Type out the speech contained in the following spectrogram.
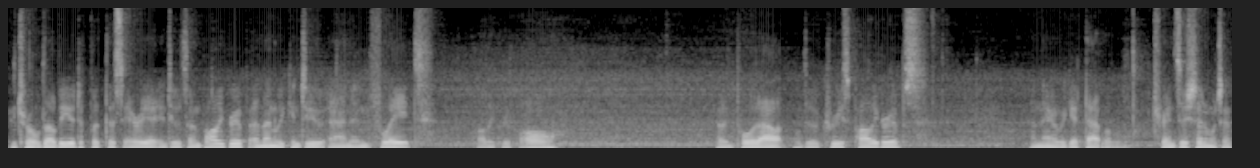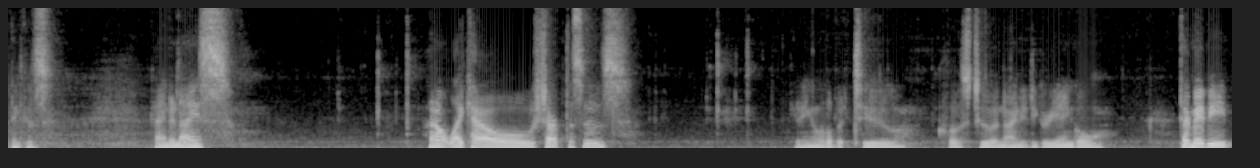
Control W to put this area into its own polygroup, and then we can do an inflate, polygroup all. Go and pull it out. We'll do a crease polygroups. And there we get that little transition, which I think is kind of nice. I don't like how sharp this is. Getting a little bit too close to a 90 degree angle. There may be,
